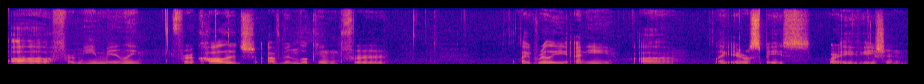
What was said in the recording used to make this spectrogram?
Uh, for me mainly for college, I've been looking for like really any uh, like aerospace or aviation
